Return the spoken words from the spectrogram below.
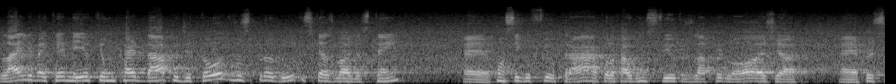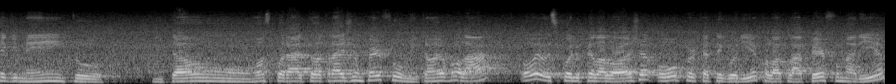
lá ele vai ter meio que um cardápio de todos os produtos que as lojas têm. É, eu consigo filtrar, colocar alguns filtros lá por loja, é, por segmento. Então, vamos supor, ah, estou atrás de um perfume, então eu vou lá, ou eu escolho pela loja, ou por categoria, coloco lá perfumaria,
